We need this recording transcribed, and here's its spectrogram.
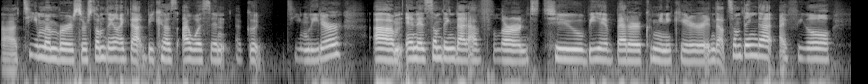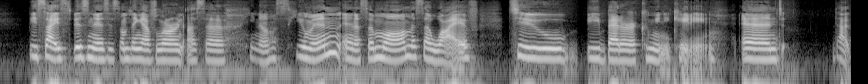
uh, team members or something like that because I wasn't a good team leader. Um, and it's something that I've learned to be a better communicator, and that's something that I feel, besides business, is something I've learned as a you know as human and as a mom, as a wife, to be better at communicating, and that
